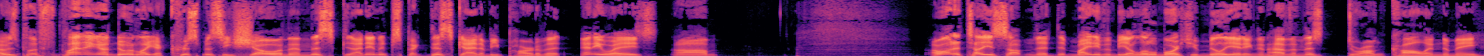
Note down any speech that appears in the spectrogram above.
I was p- planning on doing like a Christmassy show, and then this. I didn't expect this guy to be part of it. Anyways, um, I want to tell you something that, that might even be a little more humiliating than having this drunk call into me.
